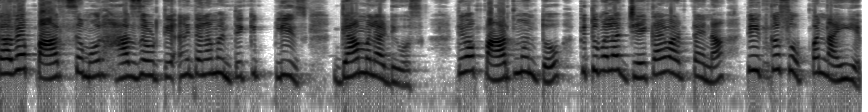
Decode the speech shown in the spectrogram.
काव्या पार्थ समोर हात जोडते आणि त्याला म्हणते की प्लीज द्या मला डिवोर्स तेव्हा पार्थ म्हणतो की तुम्हाला जे काय वाटतंय ना ते इतकं सोपं नाहीये.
